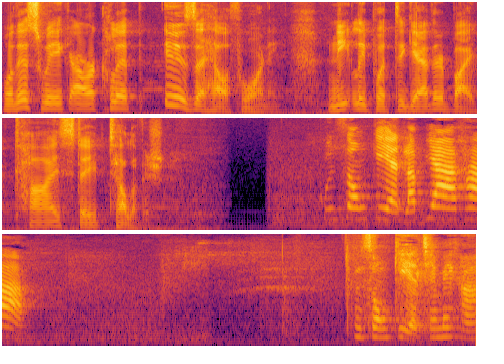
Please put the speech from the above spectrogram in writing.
Well, this week, our clip is a health warning, neatly put together by Thai State Television. คุณทรงเกียรติรับยาค่ะ คุณทรงเกียรติใช่ไหมคะ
